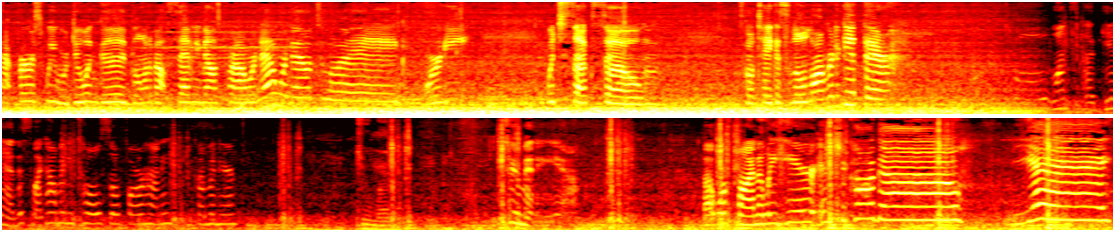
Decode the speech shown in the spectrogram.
At first, we were doing good, going about 70 miles per hour. Now we're down to like 40, which sucks. So it's gonna take us a little longer to get there. Once again, this is like how many tolls so far, honey, coming here? Too many. Too many, yeah. But we're finally here in Chicago. Yay!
